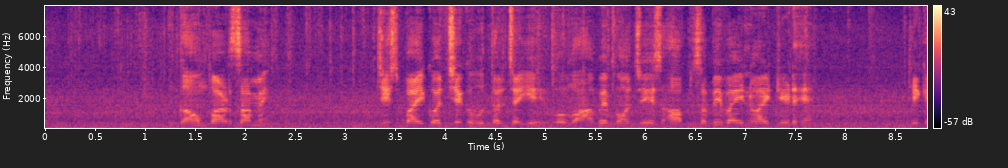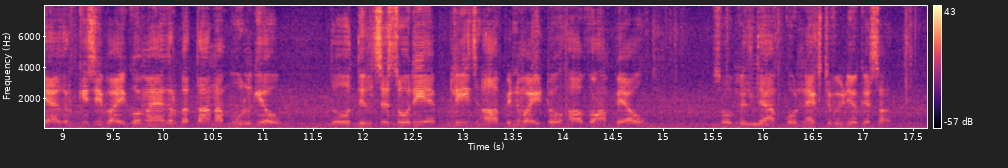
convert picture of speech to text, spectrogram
गाँव बाड़सा में। जिस भाई को अच्छे कबूतर चाहिए, वो वहाँ पे पहुँचे। आप सभी भाई इनवाइटेड हैं। ठीक है, अगर किसी भाई को मैं अगर बताना भूल गया हो तो दिल से सॉरी है। प्लीज़ आप इनवाइट हो, आप वहाँ पे आओ। सो मिलते हैं आपको नेक्स्ट वीडियो के साथ।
